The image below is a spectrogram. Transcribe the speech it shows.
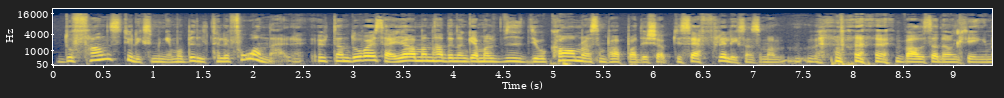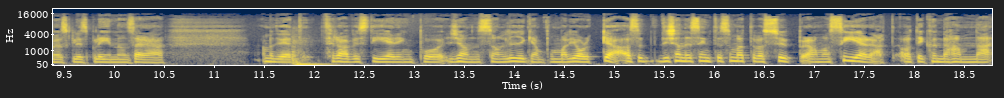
då fanns det ju liksom inga mobiltelefoner. Utan då var det så här, ja man hade någon gammal videokamera som pappa hade köpt i Säffle liksom, som man valsade omkring med och skulle spela in någon så här ja, men du vet, travestering på Jönssonligan på Mallorca. Alltså, det kändes inte som att det var superavancerat och att det kunde hamna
